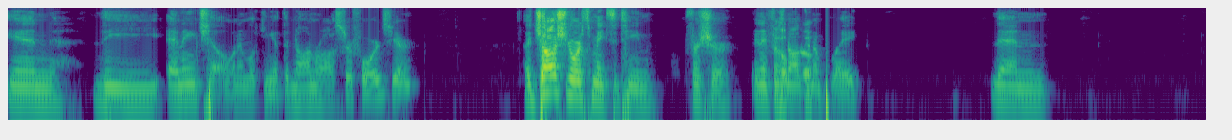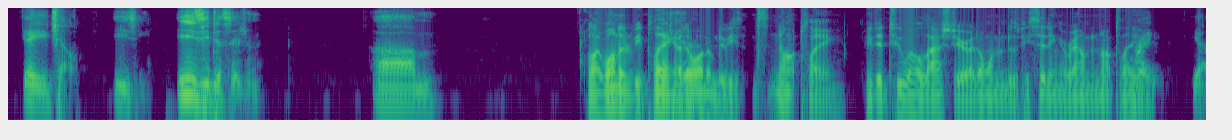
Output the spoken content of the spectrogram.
in the NHL when I'm looking at the non-roster forwards here. Like Josh Norris makes a team for sure, and if he's hope not so. going to play, then AHL easy, easy decision. Um, Well, I want him to be playing. I don't want him to be not playing. He did too well last year. I don't want him to be sitting around and not playing. right, yeah.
